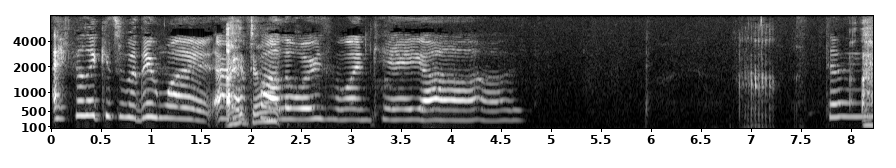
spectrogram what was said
I feel like it's what they want. Our I don't- followers want chaos.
